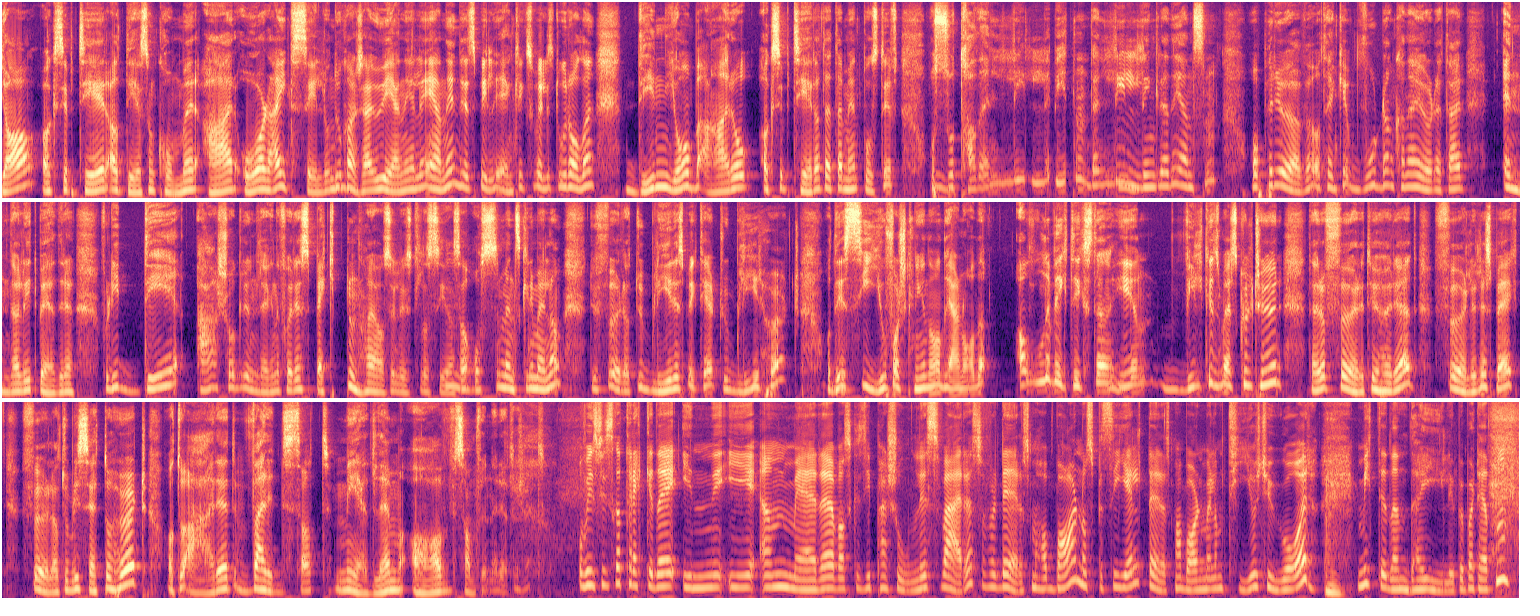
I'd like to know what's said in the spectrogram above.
ja, aksepter at det som kommer, er ålreit. Selv om du kanskje er uenig eller enig. Det spiller egentlig ikke så veldig stor rolle. Din jobb er å akseptere at dette er ment positivt, og så ta den lille biten, den lille ingrediensen, og prøve å tenke hvordan kan jeg gjøre dette her enda litt bedre. Fordi det er så grunnleggende for respekten, har jeg også lyst til å si. Altså oss mennesker imellom. Du føler at du blir respektert, du blir hørt. Og det sier jo forskningen nå. Det er noe av det aller viktigste i en hvilken som helst kultur, det er å føre tilhørighet, føle respekt, føle at du blir sett og hørt, og at du er et verdsatt medlem av samfunnet, rett og slett. Og hvis vi skal trekke det inn i en mer hva skal jeg si, personlig sfære, så for dere som har barn, og spesielt dere som har barn mellom 10 og 20 år, mm. midt i den deilige puberteten,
